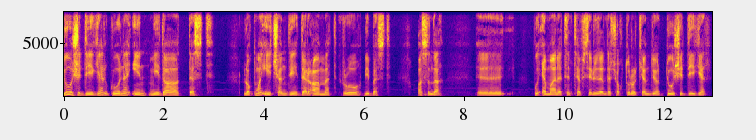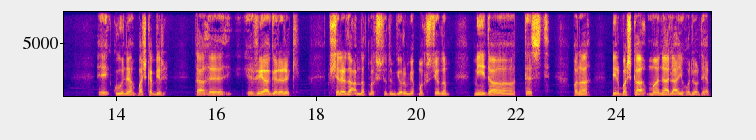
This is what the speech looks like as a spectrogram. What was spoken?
Duşu diger gune in midat dest. Lokma içendi deramet ruh bir best. Aslında e, bu emanetin tefsir üzerinde çok dururken diyor duşi diger e, gune başka bir da e, rüya görerek bir şeyler de anlatmak istiyordum, yorum yapmak istiyordum. Midat dest. Bana bir başka mana layık oluyordu hep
